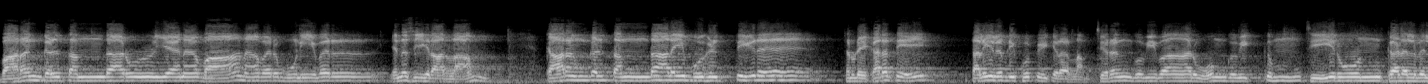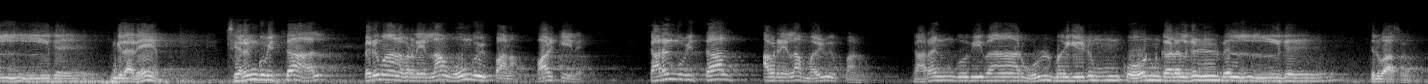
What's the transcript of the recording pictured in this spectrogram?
வரங்கள் தந்தருள் என வானவர் முனிவர். என்ன செய்கிறார்களாம்? கரங்கள் தந்தாலை புகழ்த்திட. தன்னுடைய கரத்தை தலையில் எப்படி கூப்பி வைக்கிறார்களாம்? சிறங்குவிவார் ஓங்குவிக்கும் சீரோன் கடல் வெல்க. என்கிறாரே சிறங்குவித்தால் பெருமான் அவர்களை எல்லாம் ஓங்குவிப்பானாம் வாழ்க்கையிலே. கரங்குவித்தால் அவரை எல்லாம் மகிழ்விப்பானாம். கரங்குவிவார் உள்மகிழும் கோன்கடல்கள் வெல்க. திருவாசகம்.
